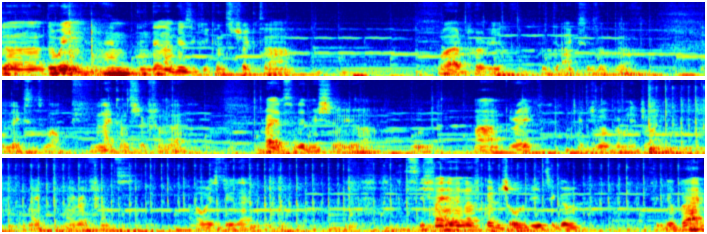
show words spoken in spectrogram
the the wing, and, and then I basically construct. Uh, well, I'll probably put the axis of the, the legs as well. Then I construct from that. Right, so let me show you. Uh, ah, great. I drew over my drawing, my, my reference. I always do that. See if I have enough control V to go to go back.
